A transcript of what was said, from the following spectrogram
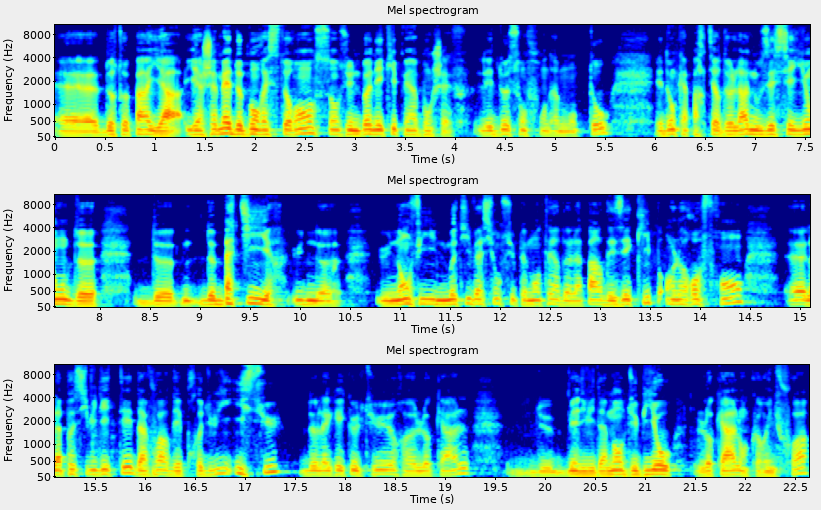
Euh, d'autre part, il n'y a, jamais de bon restaurant sans une bonne équipe et un bon chef. Les deux sont fondamentaux. Et donc, à partir de là, nous essayons de, de, bâtir une, une, envie, une motivation supplémentaire de la part des équipes en leur offrant la possibilité d'avoir des produits issus de l'agriculture euh, locale, bien évidemment du bio local, encore une fois,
